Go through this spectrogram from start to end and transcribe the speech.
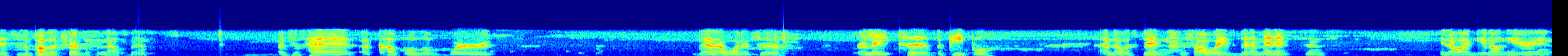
this is a public service announcement. I just had a couple of words that I wanted to relate to the people. I know it's been it's always been a minute since you know I get on here and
